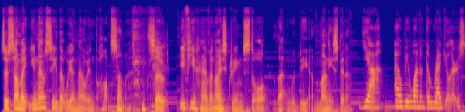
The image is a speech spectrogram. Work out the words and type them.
So, Summer, you now see that we are now in the hot summer. so, if you have an ice cream store, that would be a money spinner. Yeah, I will be one of the regulars.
